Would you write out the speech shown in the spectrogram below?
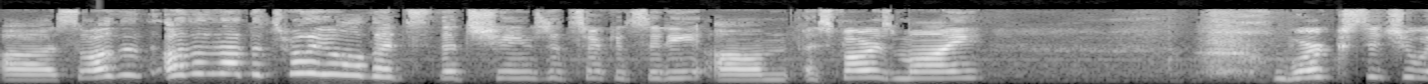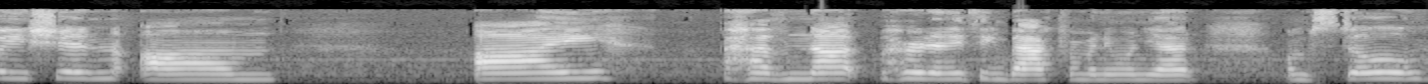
Uh, so other other than that, that's really all that's that's changed at Circuit City. Um, as far as my work situation, um, I have not heard anything back from anyone yet. I'm still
